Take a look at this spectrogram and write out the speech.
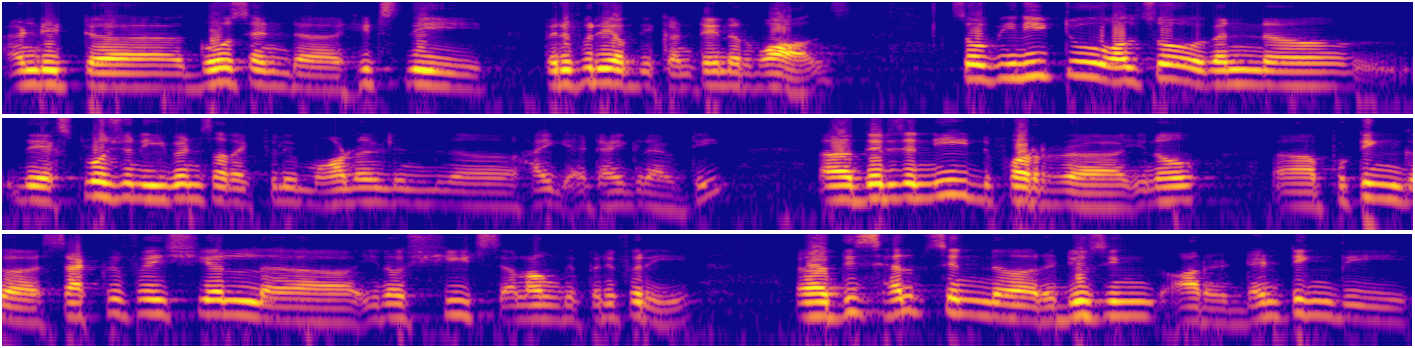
and it uh, goes and uh, hits the periphery of the container walls. So we need to also when uh, the explosion events are actually modeled in uh, high at high gravity uh, there is a need for uh, you know putting sacrificial you know sheets along the periphery this helps in reducing or denting the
